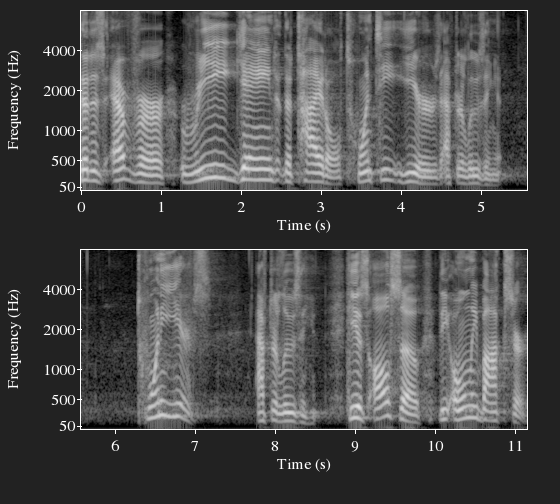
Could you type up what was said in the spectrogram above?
that has ever regained the title 20 years after losing it. 20 years after losing it. He is also the only boxer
